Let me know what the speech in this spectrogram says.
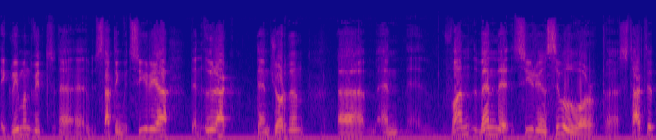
agreement with uh, starting with Syria, then Iraq, then Jordan, uh, and one, when the Syrian civil war started,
